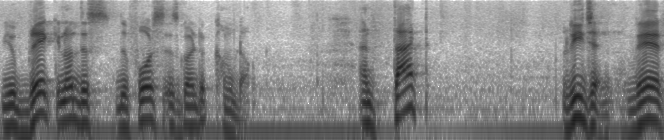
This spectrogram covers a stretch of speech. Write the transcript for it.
you brake, you know, this, the force is going to come down. And that region where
